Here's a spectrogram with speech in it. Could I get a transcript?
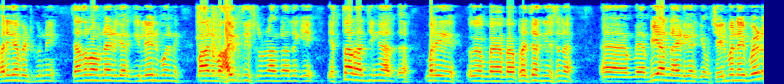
పనిగా పెట్టుకుని చంద్రబాబు నాయుడు గారికి లేనిపోయిన వాళ్ళని హైప్ తీసుకున్నానికి ఇష్టారాజ్యంగా మరి ప్రచారం చేసిన బిఆర్ నాయుడు గారికి చైర్మన్ అయిపోయాడు.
